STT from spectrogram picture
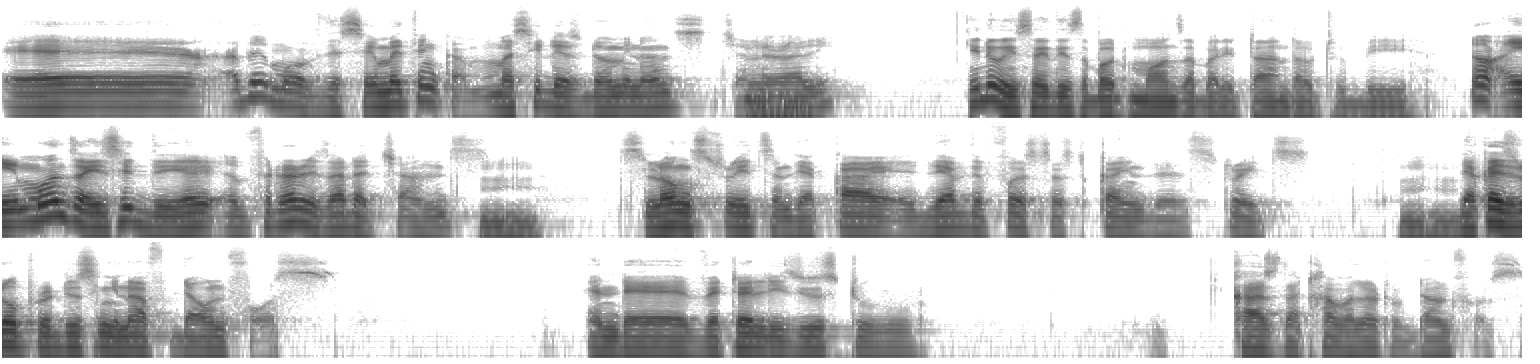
Uh, a bit more of the same. I think Mercedes dominance generally. You know, we say this about Monza, but it turned out to be. No, in Monza, I said the uh, Ferraris had a chance. Mhm. It's long straights, and their car they have the fastest car in the straights. Mhm. Their car is not producing enough downforce, and uh, Vettel is used to cars that have a lot of downforce,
